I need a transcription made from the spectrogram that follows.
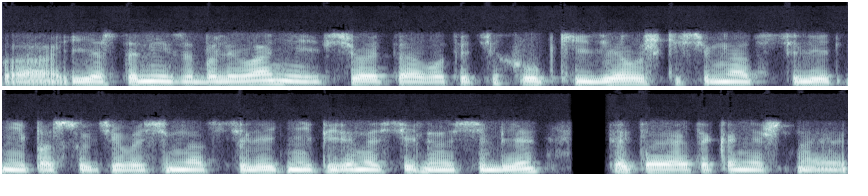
а, и остальные заболевания. И все это вот эти хрупкие девушки, 17-летние, по сути, 18-летние, переносили на себе. Это, это конечно,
